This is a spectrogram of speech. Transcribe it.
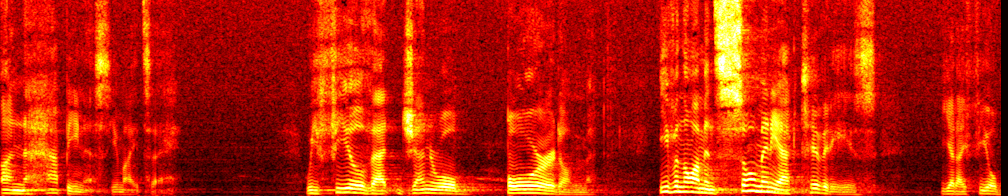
unhappiness, you might say. We feel that general boredom. Even though I'm in so many activities, yet I feel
